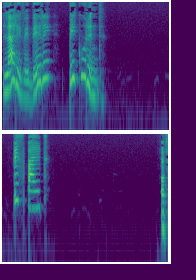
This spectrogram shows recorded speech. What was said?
La revedere, pe curând! Bis bald. Ați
